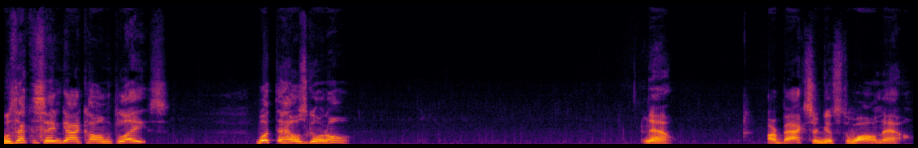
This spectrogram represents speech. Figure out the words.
was that the same guy calling plays? What the hell's going on? Now, our backs are against the wall now.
